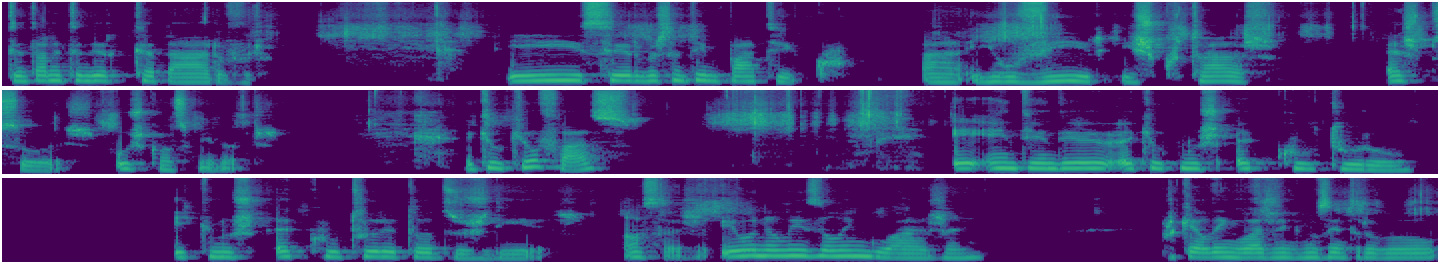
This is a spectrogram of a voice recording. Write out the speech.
tentar entender cada árvore e ser bastante empático ah, e ouvir e escutar as pessoas, os consumidores. Aquilo que eu faço é entender aquilo que nos aculturou e que nos acultura todos os dias. Ou seja, eu analiso a linguagem, porque é a linguagem que nos entregou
